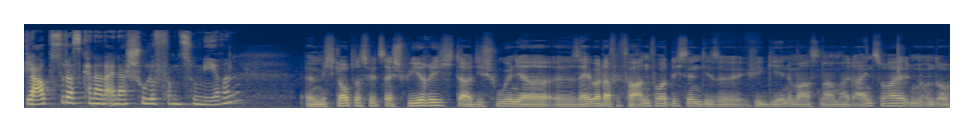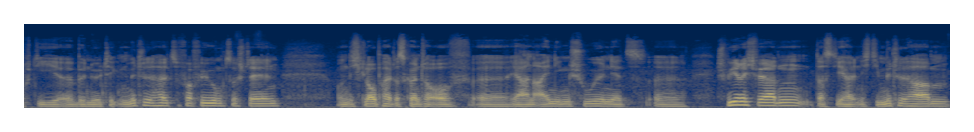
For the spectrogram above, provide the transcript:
Glaubst du, das kann an einer Schule funktionieren? Ähm, ich glaube, das wird sehr schwierig, da die Schulen ja äh, selber dafür verantwortlich sind, diese Hygienemaßnahmen halt einzuhalten und auch die äh, benötigten Mittel halt zur Verfügung zu stellen. Und ich glaube halt, das könnte auf äh, ja an einigen Schulen jetzt äh, schwierig werden, dass die halt nicht die Mittel haben,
